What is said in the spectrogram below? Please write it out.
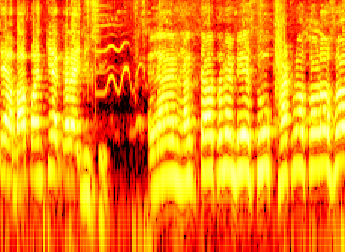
કે આ બાપાને ક્યાં કરાવી દીધી એલા નગતા તમે બે શું ખાટલો તોડો છો?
